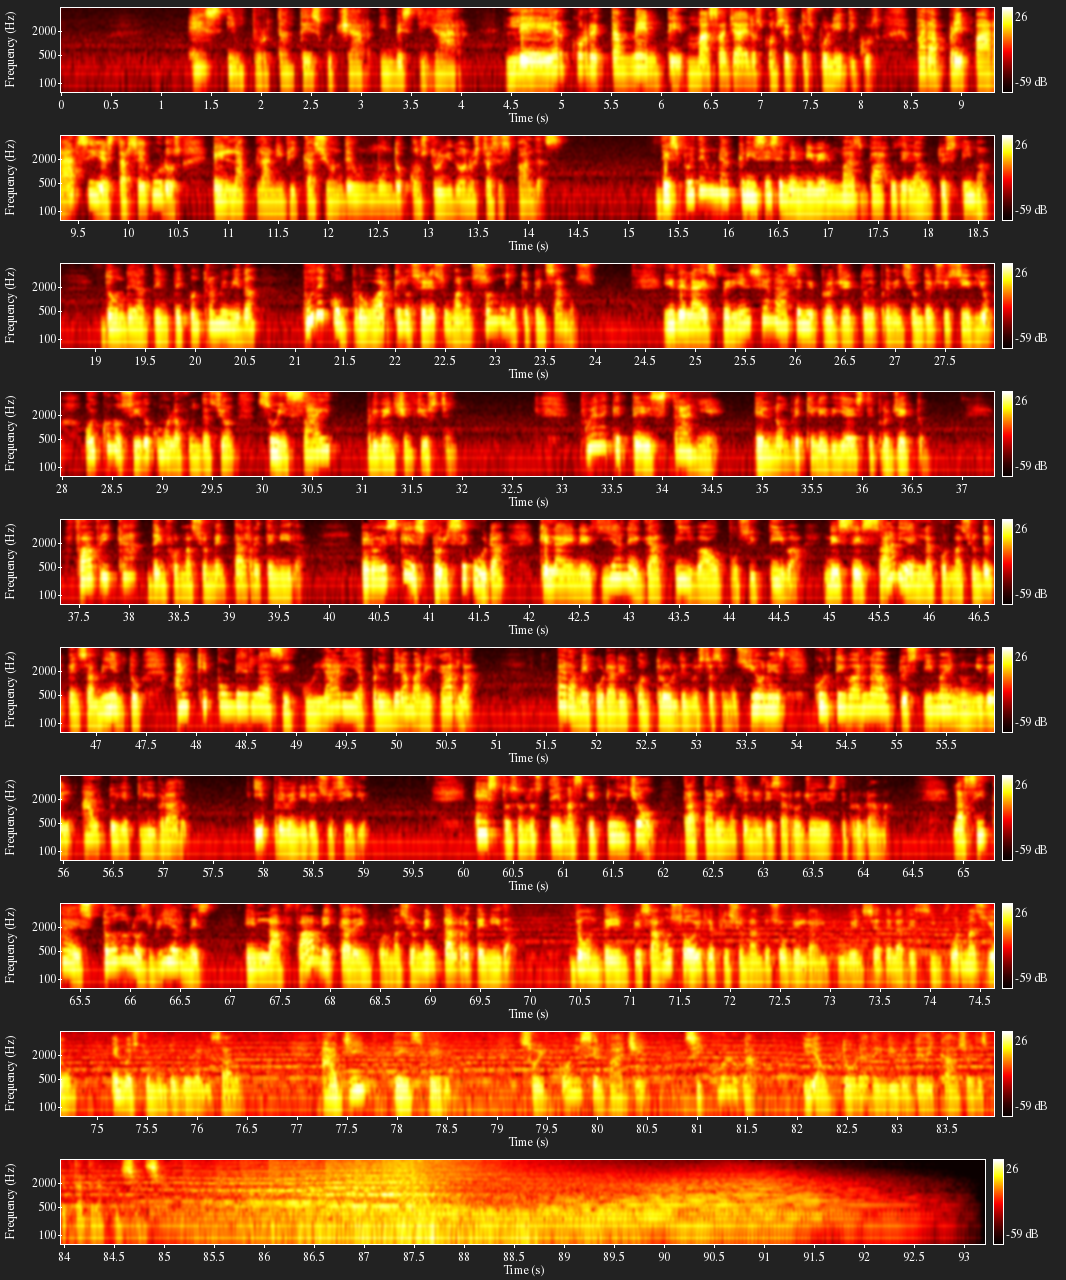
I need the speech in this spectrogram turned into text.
es importante escuchar, investigar, leer correctamente más allá de los conceptos políticos, para prepararse y estar seguros en la planificación de un mundo construido a nuestras espaldas. Después de una crisis en el nivel más bajo de la autoestima, donde atenté contra mi vida, pude comprobar que los seres humanos somos lo que pensamos. Y de la experiencia nace mi proyecto de prevención del suicidio, hoy conocido como la Fundación Suicide Prevention Houston. Puede que te extrañe el nombre que le di a este proyecto. Fábrica de Información Mental Retenida pero es que estoy segura que la energía negativa o positiva necesaria en la formación del pensamiento hay que ponerla a circular y aprender a manejarla para mejorar el control de nuestras emociones, cultivar la autoestima en un nivel alto y equilibrado y prevenir el suicidio. Estos son los temas que tú y yo trataremos en el desarrollo de este programa. La cita es todos los viernes en la fábrica de información mental retenida donde empezamos hoy reflexionando sobre la influencia de la desinformación en nuestro mundo globalizado. Allí te espero. Soy Connie Selvalle, psicóloga y autora de libros dedicados al despertar de la conciencia.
